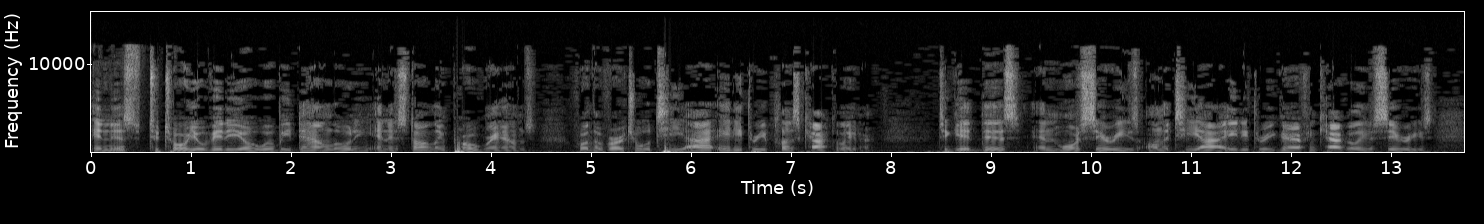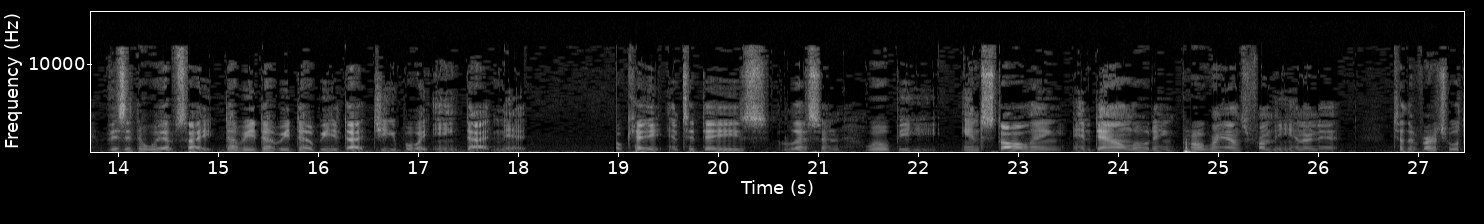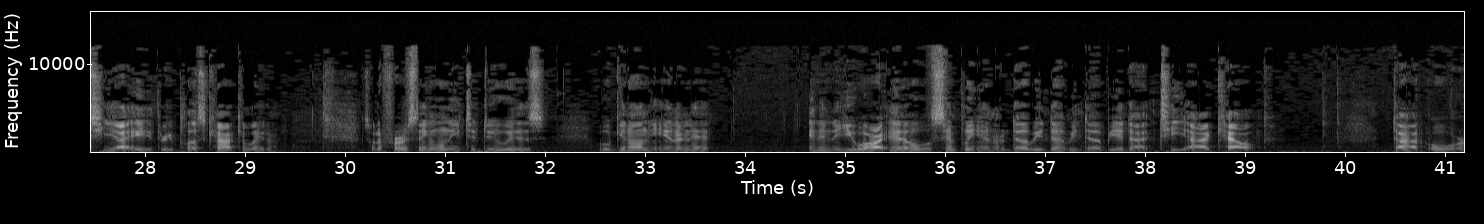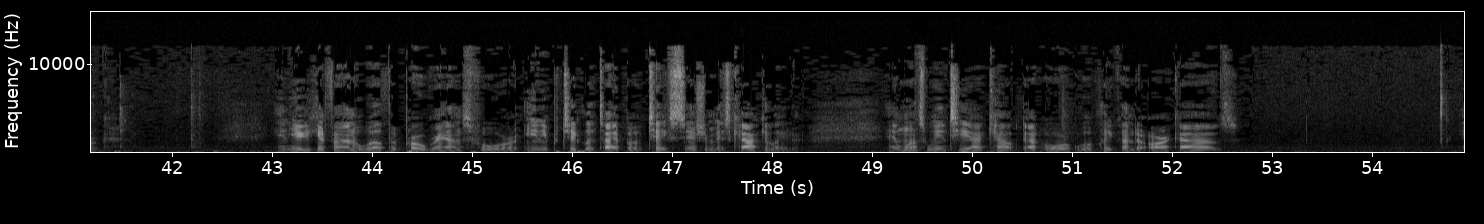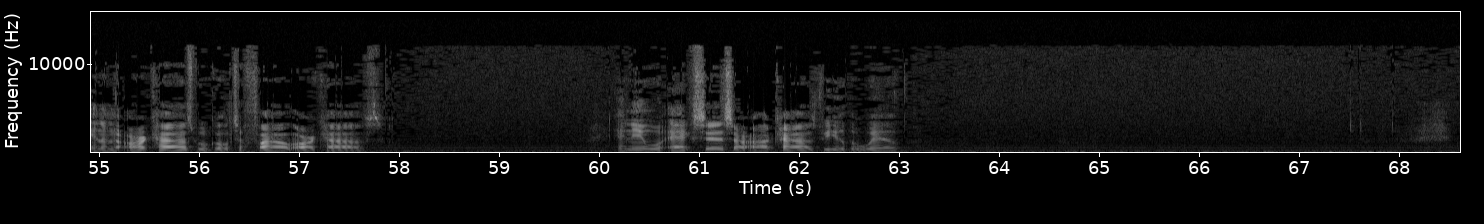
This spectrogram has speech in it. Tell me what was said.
In this tutorial video, we'll be downloading and installing programs for the virtual TI-83 Plus calculator. To get this and more series on the TI-83 graphing calculator series, visit the website www.gboyinc.net. Okay, in today's lesson, we'll be installing and downloading programs from the internet to the virtual TI-83 Plus calculator. So the first thing we'll need to do is we'll get on the internet and in the URL we'll simply enter www.ticalc.org and here you can find a wealth of programs for any particular type of Texas Instruments calculator. And once we're in ticalc.org, we'll click under Archives. And under Archives, we'll go to File Archives and then we'll access our archives via the web.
